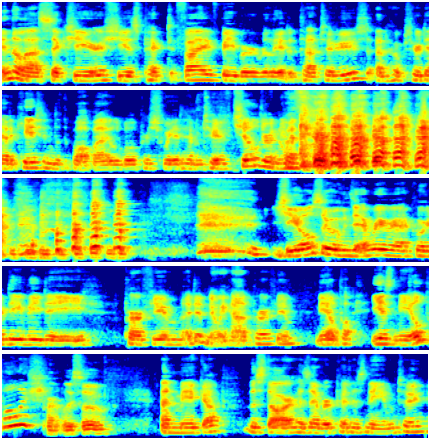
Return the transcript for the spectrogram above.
In the last six years, she has picked five Bieber related tattoos and hopes her dedication to the pop idol will persuade him to have children with her. she also owns every record, DVD, perfume. I didn't know he had perfume. Nail po- he has nail polish Apparently so. And makeup the star has ever put his name to.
